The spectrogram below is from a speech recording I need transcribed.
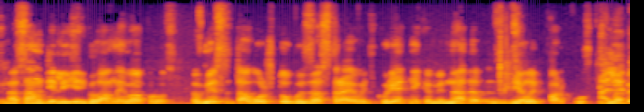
На самом деле есть главный вопрос. Вместо того, чтобы застраивать курятниками, надо сделать парковки. Олег,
